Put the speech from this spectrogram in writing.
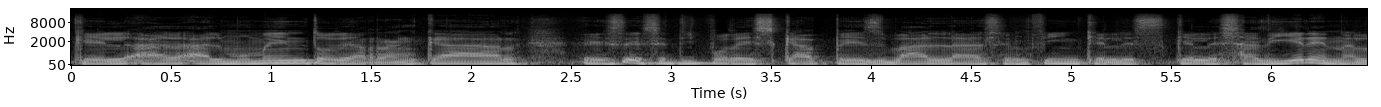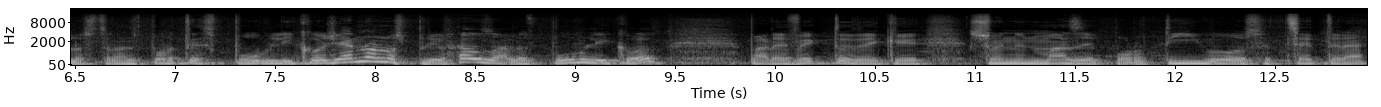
que al, momento de arrancar, ese tipo de escapes, balas, en fin, que les, que les adhieren a los transportes públicos, ya no a los privados, a los públicos, para efecto de que suenen más deportivos, etcétera.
